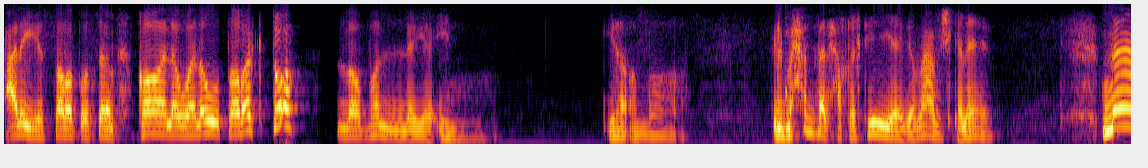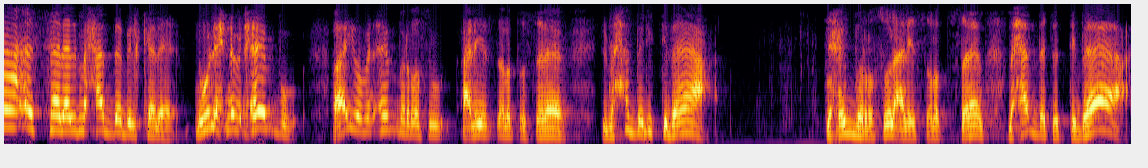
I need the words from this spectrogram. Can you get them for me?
عليه الصلاة والسلام. قال ولو تركته لظل يئن. يا الله. المحبة الحقيقية يا جماعة مش كلام. ما أسهل المحبة بالكلام. نقول إحنا بنحبه. أيوة بنحب الرسول عليه الصلاة والسلام. المحبة دي اتباع. نحب الرسول عليه الصلاة والسلام. محبة اتباع.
